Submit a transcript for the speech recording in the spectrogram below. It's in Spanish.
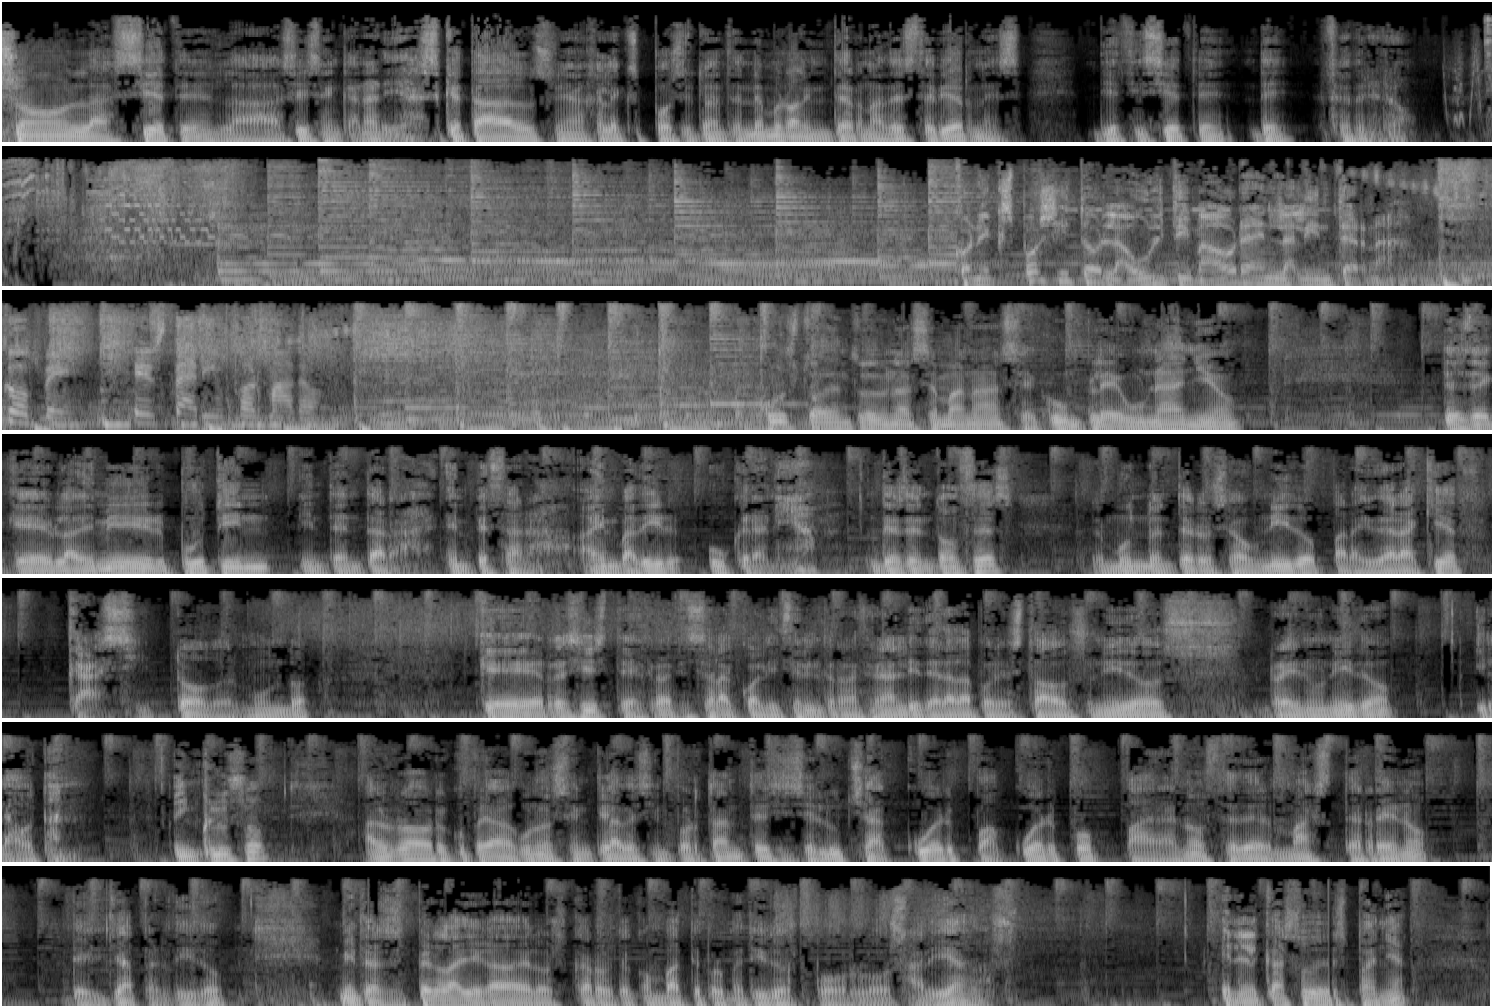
Son las 7, las 6 en Canarias. ¿Qué tal? Soy Ángel Expósito. Encendemos la linterna de este viernes, 17 de febrero. Con Expósito, la última hora en la linterna. Cope, estar informado. Justo dentro de una semana se cumple un año desde que Vladimir Putin intentara, empezara a invadir Ucrania. Desde entonces, el mundo entero se ha unido para ayudar a Kiev, casi todo el mundo, que resiste gracias a la coalición internacional liderada por Estados Unidos, Reino Unido y la OTAN. Incluso han logrado recuperar algunos enclaves importantes y se lucha cuerpo a cuerpo para no ceder más terreno del ya perdido, mientras espera la llegada de los carros de combate prometidos por los aliados. En el caso de España,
